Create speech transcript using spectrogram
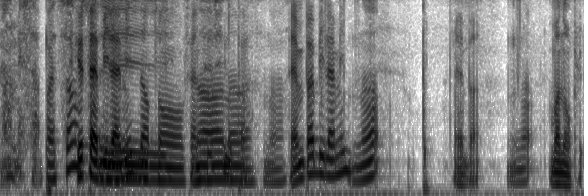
Non, mais ça n'a pas de sens. Est-ce que t'as Bellamide dans ton fantasy non, ou pas? non, non. T'aimes pas Bellamide? Non. Eh ben, Non. moi non plus.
